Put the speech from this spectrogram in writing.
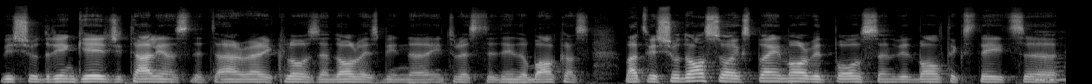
we should re-engage Italians that are very close and always been uh, interested in the Balkans. But we should also explain more with Poles and with Baltic states uh, mm-hmm.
